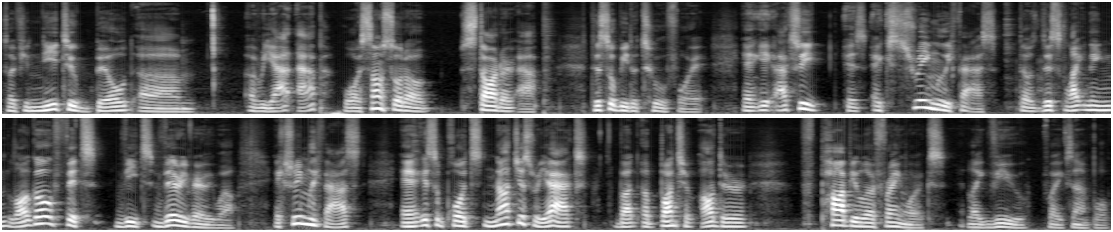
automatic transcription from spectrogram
So if you need to build um, a React app or some sort of starter app, this will be the tool for it. And it actually is extremely fast. This lightning logo fits Vite very, very well. Extremely fast. And it supports not just React, but a bunch of other popular frameworks like Vue, for example.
